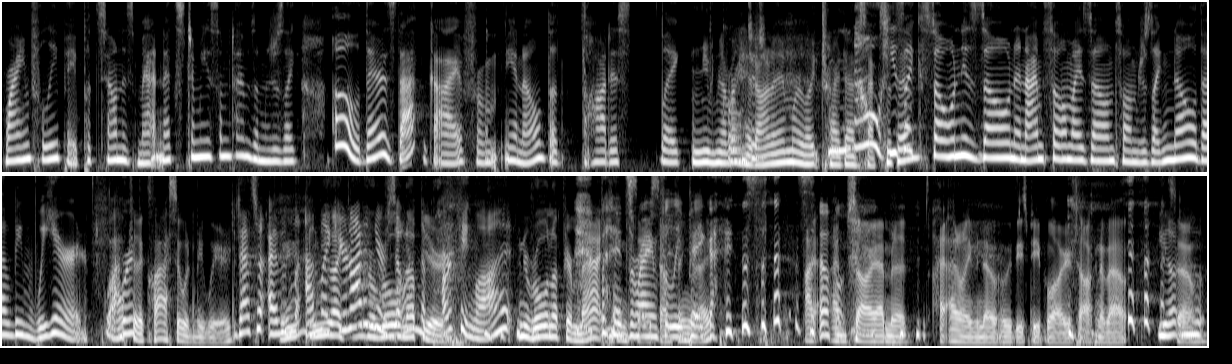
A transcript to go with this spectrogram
Ryan Phillippe puts down his mat next to me sometimes. I'm just like, oh, there's that guy from you know the hottest like. You've never hit competition- on him or like tried to have No, sex with he's him? like so in his zone, and I'm so in my zone. So I'm just like, no, that would be weird. Well, after We're- the class, it wouldn't be weird. That's what I'm, I'm like, you're you're not you're in your rolling zone in up the your- parking lot. You're rolling up your mat. but you can it's say Ryan something, Phillippe, right? guys. so, I, I'm sorry. I'm gonna. I, I don't even know who these people are you're talking about. You don't so, know-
